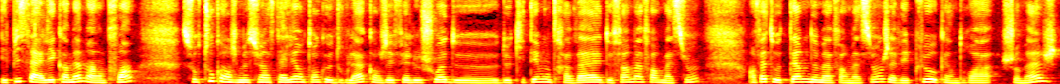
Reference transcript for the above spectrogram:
et puis ça allait quand même à un point, surtout quand je me suis installée en tant que doula, quand j'ai fait le choix de, de, quitter mon travail, de faire ma formation. En fait, au terme de ma formation, j'avais plus aucun droit chômage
